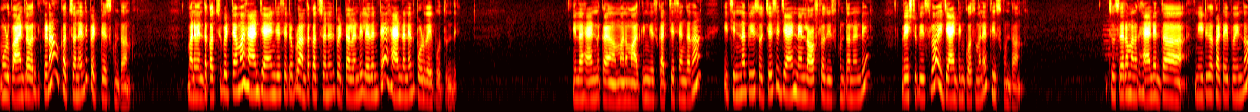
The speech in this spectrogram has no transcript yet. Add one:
మూడు పాయింట్ల వరకు ఇక్కడ ఖర్చు అనేది పెట్టేసుకుంటాను. మనం ఎంత ఖర్చు పెట్టామో హ్యాండ్ జాయిన్ చేసేటప్పుడు అంత ఖర్చు అనేది పెట్టాలండి. లేదంటే హ్యాండ్ అనేది పొడవైపోతుంది. ఇలా హ్యాండ్ మనం మార్కింగ్ చేసి కట్ చేసాం కదా ఈ చిన్న పీస్ వచ్చేసి జాయింట్ నేను లాస్ట్లో తీసుకుంటానండి. వేస్ట్ పీస్లో ఈ జాయింటింగ్ కోసం అనేది తీసుకుంటాను. చూసారా మనకు హ్యాండ్ ఎంత నీట్గా కట్ అయిపోయిందో.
